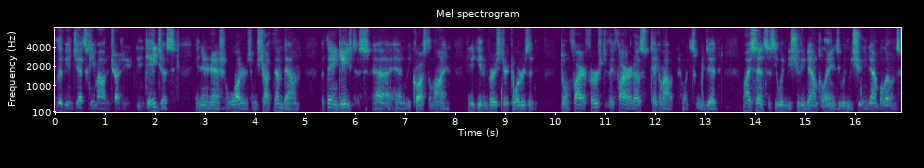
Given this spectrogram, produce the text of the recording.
Libyan jets came out and tried to engage us in international waters, and we shot them down. But they engaged us, uh, and we crossed the line. And he'd given very strict orders that don't fire first. If they fire at us, take them out. And what we did. My sense is he wouldn't be shooting down planes. He wouldn't be shooting down balloons.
